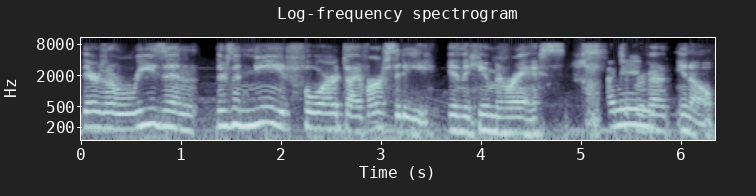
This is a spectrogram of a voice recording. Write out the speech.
there's a reason, there's a need for diversity in the human race I to mean, prevent, you know,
